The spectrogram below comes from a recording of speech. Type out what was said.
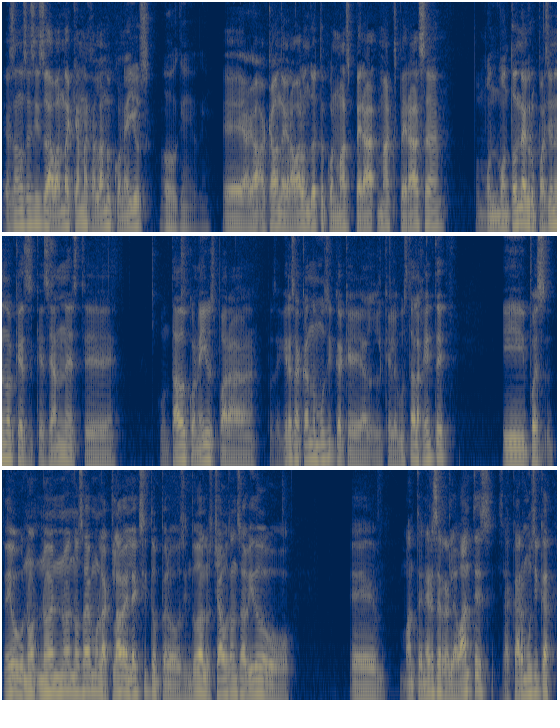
Esa no sé si es la banda que anda jalando con ellos. Ok, ok. Eh, acaban de grabar un dueto con Max, Peraza. Un montón de agrupaciones ¿no? que, que se han este, juntado con ellos para pues, seguir sacando música que, que le gusta a la gente. Y pues te digo, no, no, no, sabemos la clave del éxito, pero sin duda los chavos han sabido eh, mantenerse relevantes y sacar música.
